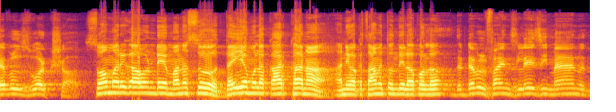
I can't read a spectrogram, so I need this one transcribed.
devil's workshop. సోమరిగా ఉండే మనస్సు దయ్యముల కార్ఖానా అని ఒక సామెత ఉంది లోకంలో The devil finds lazy man with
